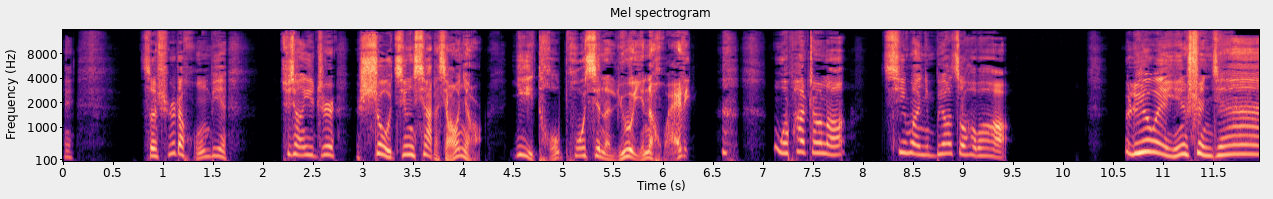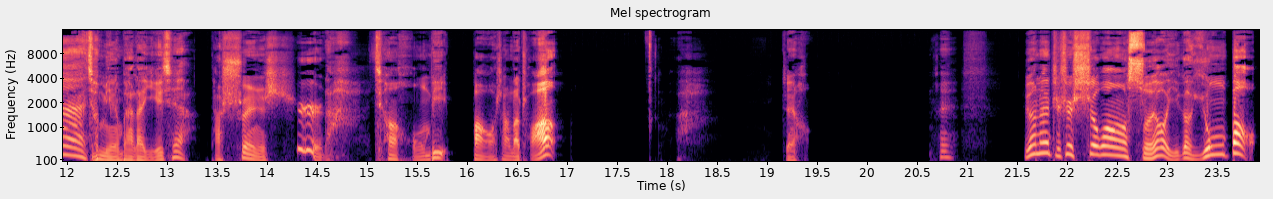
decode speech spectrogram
哎，此时的红碧就像一只受惊吓的小鸟，一头扑进了刘伟银的怀里。我怕蟑螂，希望你不要走，好不好？吕伟银瞬间就明白了一切，他顺势的将红碧抱上了床。啊，真好。哎，原来只是奢望索要一个拥抱。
